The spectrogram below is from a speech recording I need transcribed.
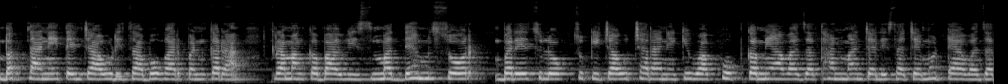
भक्ताने त्यांच्या आवडीचा भोग अर्पण करा. क्रमांक बावीस. मध्यम सोर बरेच लोक चुकीच्या उच्चाराने किंवा खूप कमी आवाजात हनुमान चालिसाचे मोठ्या आवाजात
